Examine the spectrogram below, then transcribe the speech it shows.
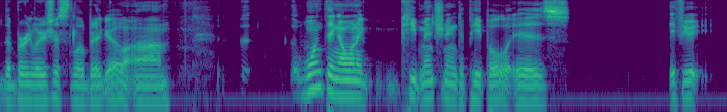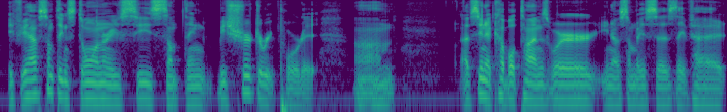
the burglaries just a little bit ago. Um, one thing I want to keep mentioning to people is if you if you have something stolen or you see something, be sure to report it. Um, I've seen a couple times where you know somebody says they've had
